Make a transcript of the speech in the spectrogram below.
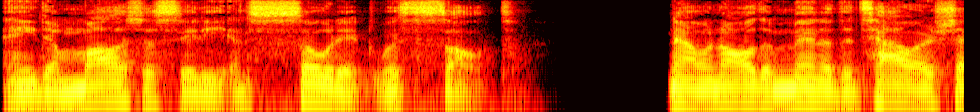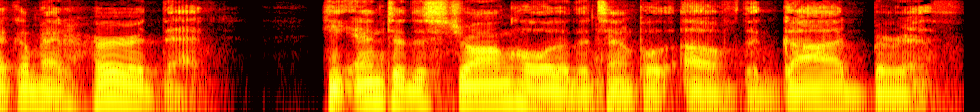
and he demolished the city and sowed it with salt. Now, when all the men of the tower Shechem had heard that, he entered the stronghold of the temple of the god Berith.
